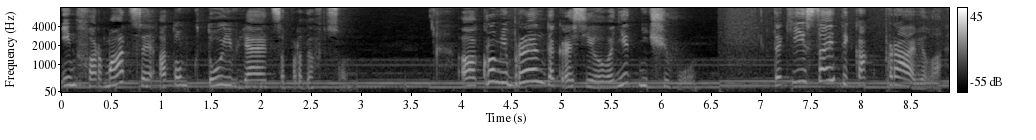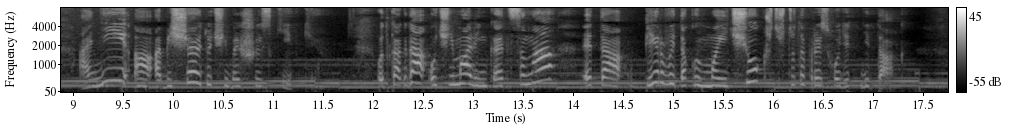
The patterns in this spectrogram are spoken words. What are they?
информация о том, кто является продавцом. А кроме бренда красивого нет ничего. Такие сайты, как правило, они а, обещают очень большие скидки. Вот когда очень маленькая цена, это первый такой маячок, что что-то происходит не так.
